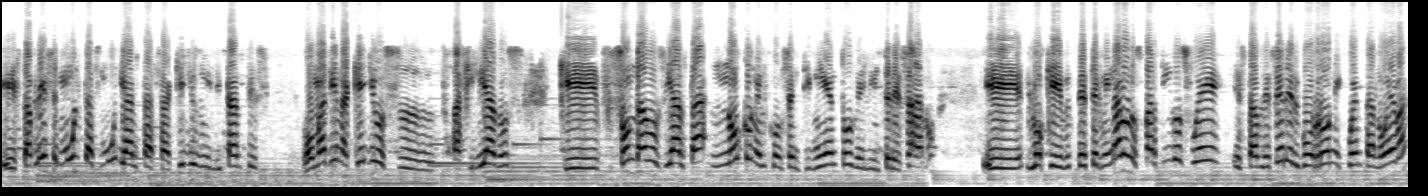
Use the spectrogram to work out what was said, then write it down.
establece multas muy altas a aquellos militantes, o más bien a aquellos afiliados, que son dados de alta no con el consentimiento del interesado. Eh, lo que determinaron los partidos fue establecer el borrón y cuenta nueva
